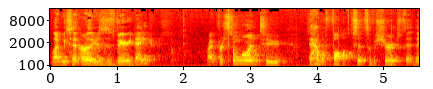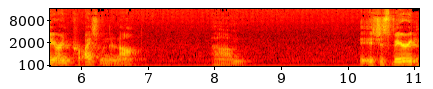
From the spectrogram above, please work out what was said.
like we said earlier, this is very dangerous, right? For someone to, to have a false sense of assurance that they are in Christ when they're not. Um, it's just very,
